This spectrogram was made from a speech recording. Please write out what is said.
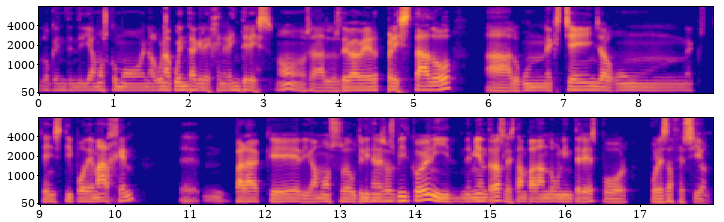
lo que entenderíamos como en alguna cuenta que le genera interés, ¿no? O sea, los debe haber prestado a algún exchange, algún exchange tipo de margen eh, para que, digamos, utilicen esos Bitcoin y de mientras le están pagando un interés por, por esa cesión.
